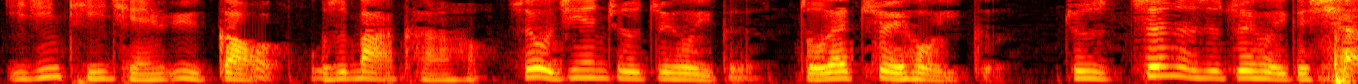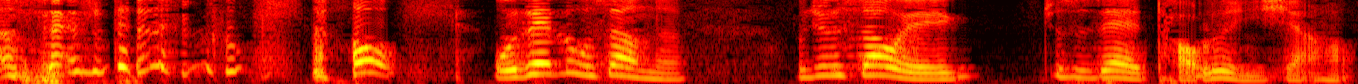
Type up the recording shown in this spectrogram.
已经提前预告，我是马咖哈，所以我今天就是最后一个，走在最后一个，就是真的是最后一个下山的。然后我在路上呢，我就稍微就是在讨论一下哈。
